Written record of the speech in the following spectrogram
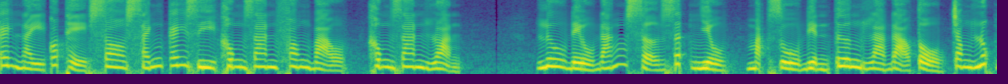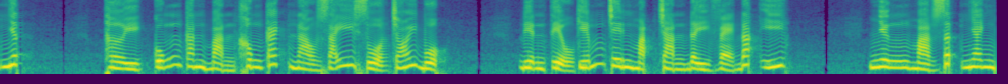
Cái này có thể so sánh cái gì không gian phong bảo không gian loạn. Lưu đều đáng sợ rất nhiều, mặc dù Điền Tương là đạo tổ trong lúc nhất. Thời cũng căn bản không cách nào giấy rùa trói buộc. Điện tiểu kiếm trên mặt tràn đầy vẻ đắc ý. Nhưng mà rất nhanh,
